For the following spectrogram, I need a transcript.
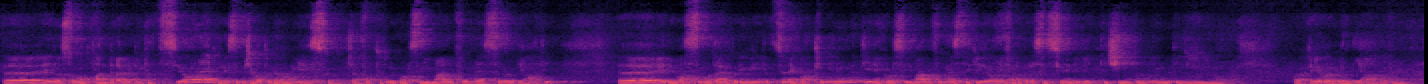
Eh, io non sono un fan della meditazione per il semplice fatto che non riesco, cioè ho fatto due corsi di mindfulness e l'ho odiati. Eh, il massimo tempo di meditazione è 4 minuti, nei corsi di mindfulness ti chiedono di fare delle sessioni di 25 minuti minimo. Ok, io voglio odiare.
